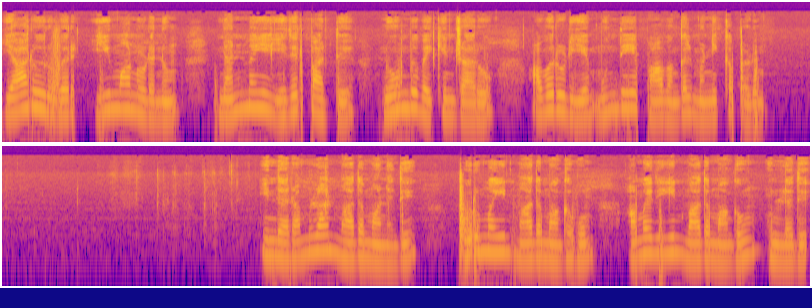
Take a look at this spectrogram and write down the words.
யாரொருவர் ஈமானுடனும் நன்மையை எதிர்பார்த்து நோன்பு வைக்கின்றாரோ அவருடைய முந்தைய பாவங்கள் மன்னிக்கப்படும். இந்த ரமலான் மாதமானது பொறுமையின் மாதமாகவும் அமைதியின் மாதமாகவும் உள்ளது.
